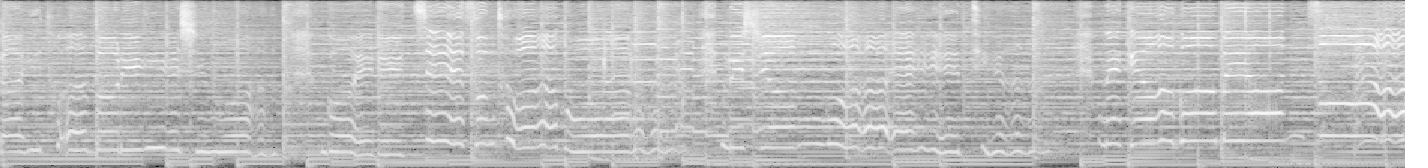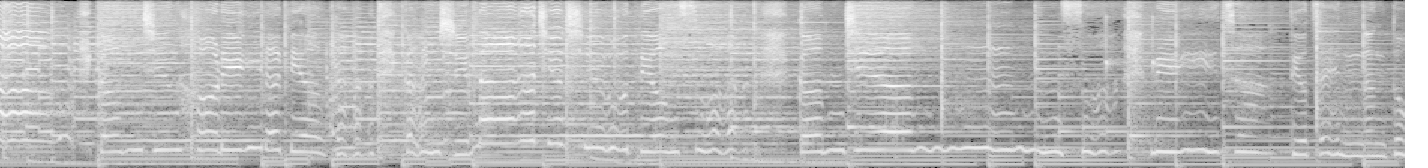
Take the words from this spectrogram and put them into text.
解脱无你的生活，我的日子剩拖磨。你伤我的痛，你叫我要安怎？感情予你来表达，敢是若像手中线？感情线。你早就剪两段，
